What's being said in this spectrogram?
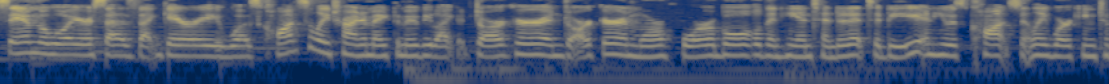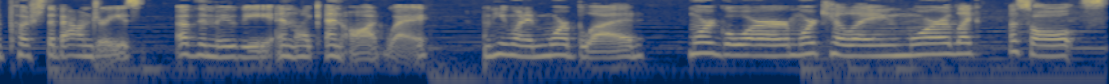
Sam, the lawyer, says that Gary was constantly trying to make the movie like darker and darker and more horrible than he intended it to be. And he was constantly working to push the boundaries of the movie in like an odd way. And he wanted more blood, more gore, more killing, more like assaults,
